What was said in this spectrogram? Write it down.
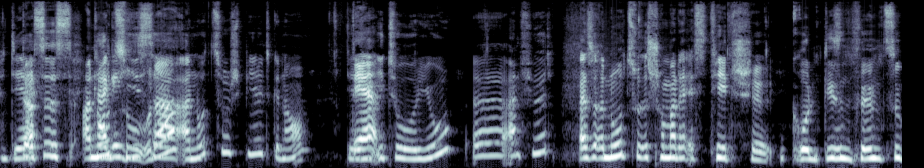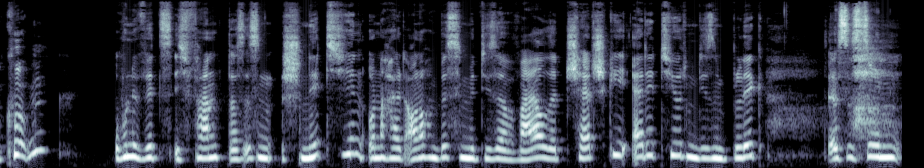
Der Das ist Anotsu, Kagehisa oder? Anotsu spielt, genau. Der, Der- Ito Ryu äh, anführt. Also Anotsu ist schon mal der ästhetische Grund, diesen Film zu gucken. ohne Witz, ich fand, das ist ein Schnittchen und halt auch noch ein bisschen mit dieser Violet Chachki Attitude und diesem Blick. Es ist so ein,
